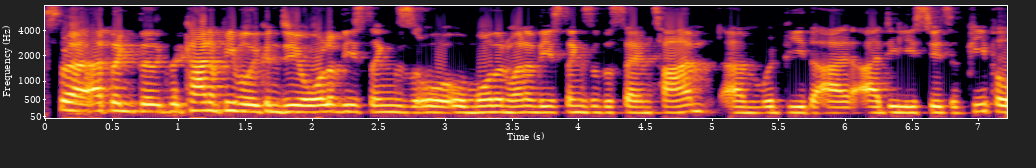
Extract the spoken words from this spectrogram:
So I think the, the kind of people who can do all of these things or, or more than one of these things at the same time um, would be the i- ideally suited people.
